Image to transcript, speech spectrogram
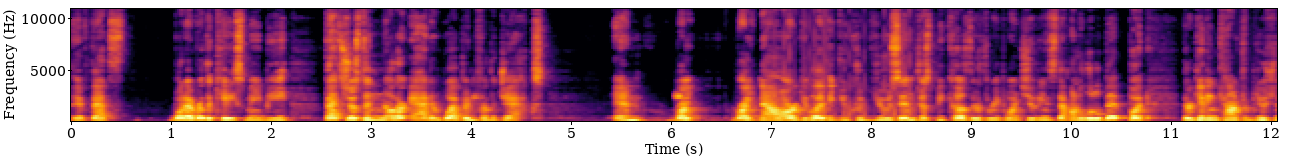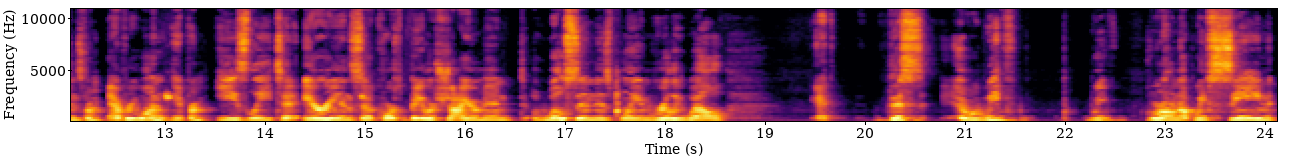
If that's whatever the case may be, that's just another added weapon for the Jacks. And right right now, arguably, I think you could use him just because their three point shooting's down a little bit, but they're getting contributions from everyone, from Easley to Arians to, of course, Baylor Scheierman. Wilson is playing really well. This we've we've grown up. We've seen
